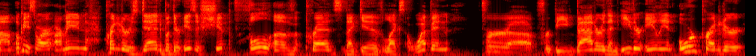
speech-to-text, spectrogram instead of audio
Um, okay, so our, our main predator is dead, but there is a ship full of preds that give Lex a weapon for uh, for being badder than either alien or predator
